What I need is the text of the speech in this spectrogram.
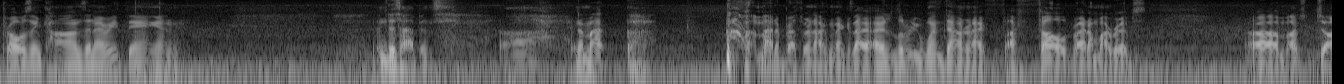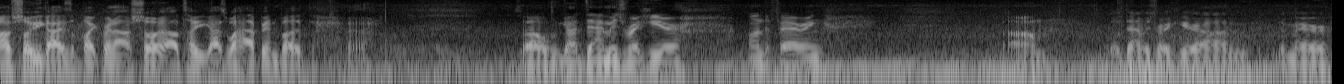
pros and cons and everything and and this happens. Uh, and I'm at I'm out of breath right now because I, I literally went down and I, I fell right on my ribs. Um, I'll, I'll show you guys the bike right now. I'll show I'll tell you guys what happened but uh, so we got damage right here on the fairing. Um, a little damage right here on the mirrors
